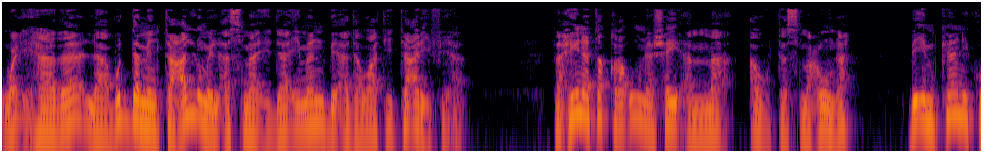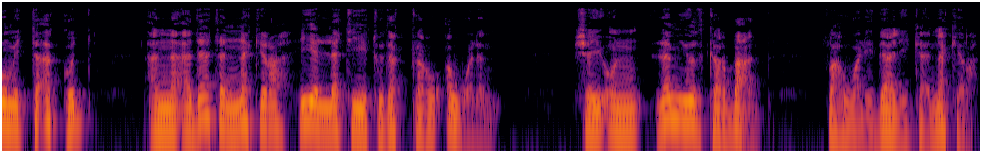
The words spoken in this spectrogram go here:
ولهذا لا بد من تعلم الأسماء دائما بأدوات تعريفها. فحين تقرؤون شيئا ما أو تسمعونه بإمكانكم التأكد أن أداة النكرة هي التي تذكر أولا. شيء لم يذكر بعد فهو لذلك نكرة.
